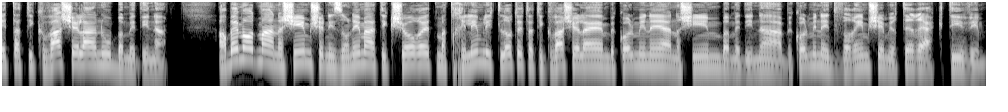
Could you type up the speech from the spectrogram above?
את התקווה שלנו במדינה. הרבה מאוד מהאנשים שניזונים מהתקשורת מתחילים לתלות את התקווה שלהם בכל מיני אנשים במדינה, בכל מיני דברים שהם יותר ריאקטיביים.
